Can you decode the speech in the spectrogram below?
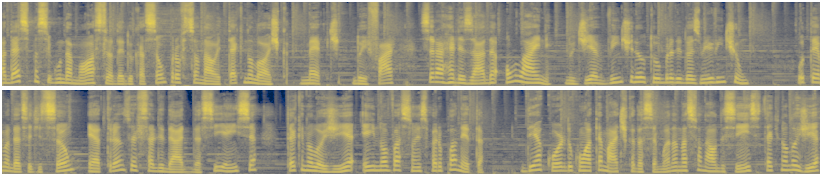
A 12ª Mostra da Educação Profissional e Tecnológica, MEPT, do IFAR, será realizada online no dia 20 de outubro de 2021. O tema dessa edição é a transversalidade da ciência, tecnologia e inovações para o planeta, de acordo com a temática da Semana Nacional de Ciência e Tecnologia,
